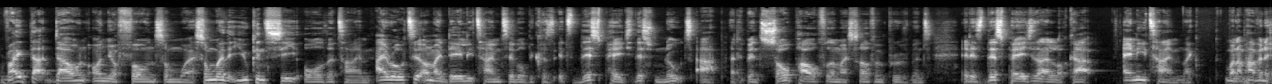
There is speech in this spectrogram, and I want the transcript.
Write that down on your phone somewhere, somewhere that you can see all the time. I wrote it on my daily timetable because it's this page, this notes app that has been so powerful in my self-improvement. It is this page that I look at anytime, like when I'm having a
